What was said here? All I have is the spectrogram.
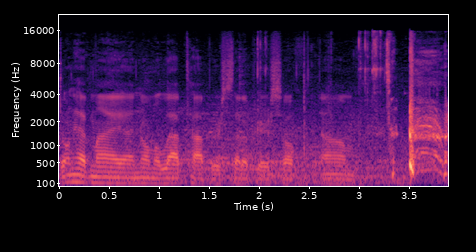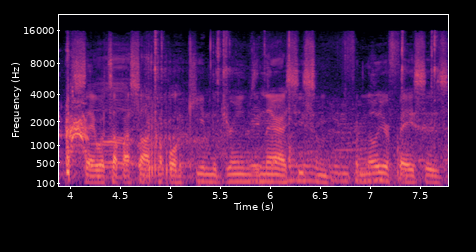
don't have my uh, normal laptop here set up here, so um, say what's up. I saw a couple Hakeem the Dreams in there. I see some familiar faces.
